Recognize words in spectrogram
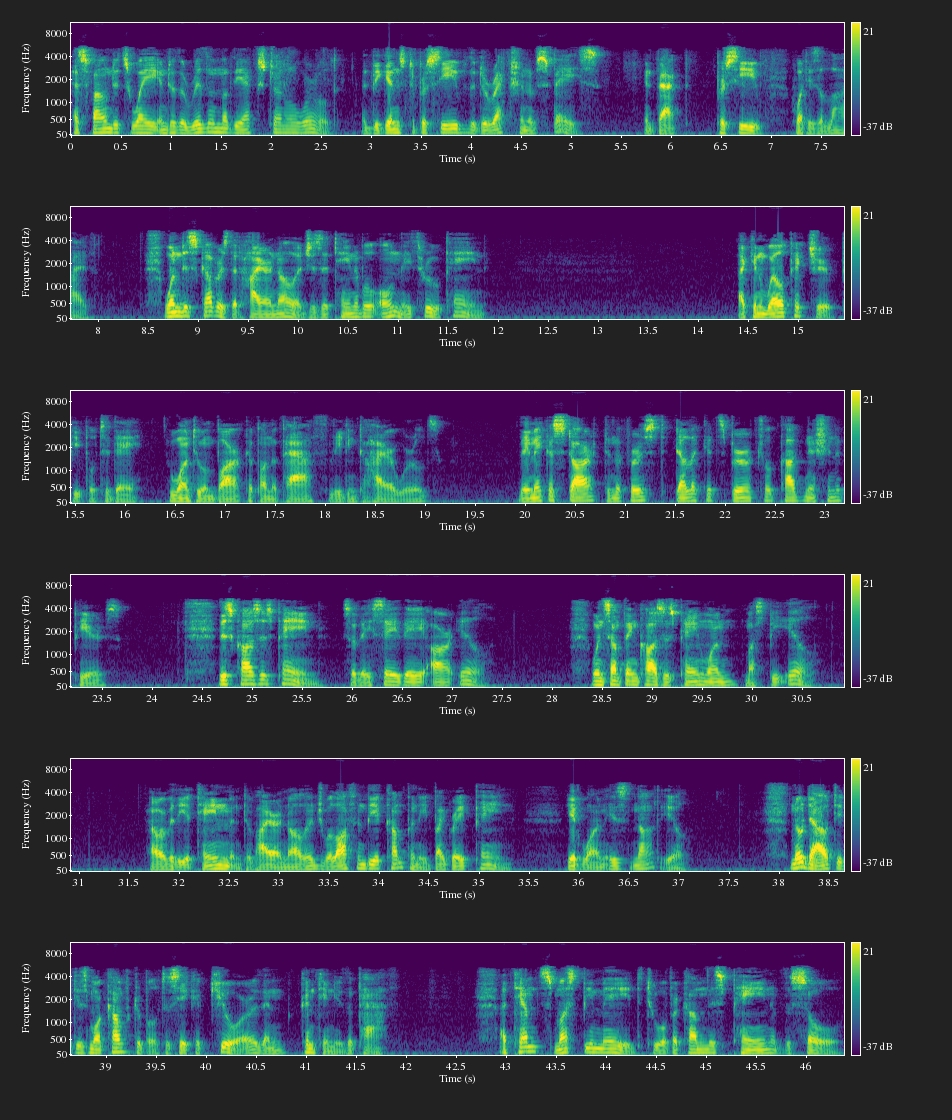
has found its way into the rhythm of the external world and begins to perceive the direction of space. In fact, perceive what is alive. One discovers that higher knowledge is attainable only through pain. I can well picture people today who want to embark upon the path leading to higher worlds. They make a start, and the first delicate spiritual cognition appears. This causes pain, so they say they are ill. When something causes pain, one must be ill. However, the attainment of higher knowledge will often be accompanied by great pain yet one is not ill. No doubt it is more comfortable to seek a cure than continue the path. Attempts must be made to overcome this pain of the soul,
